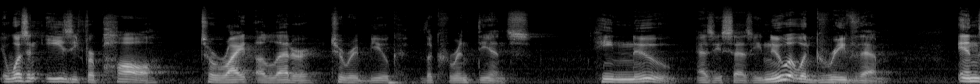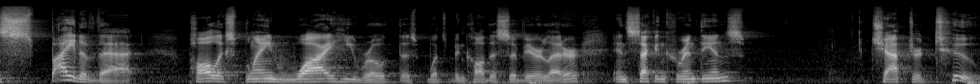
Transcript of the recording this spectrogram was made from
It wasn't easy for Paul to write a letter to rebuke the Corinthians. He knew, as he says, he knew it would grieve them. In spite of that, Paul explained why he wrote this, what's been called the severe letter in 2 Corinthians chapter 2,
